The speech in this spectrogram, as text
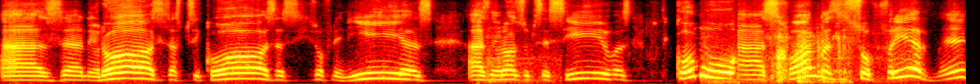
as uh, neuroses, as psicoses, as esquizofrenias, as neuroses obsessivas, como as formas de sofrer, né,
